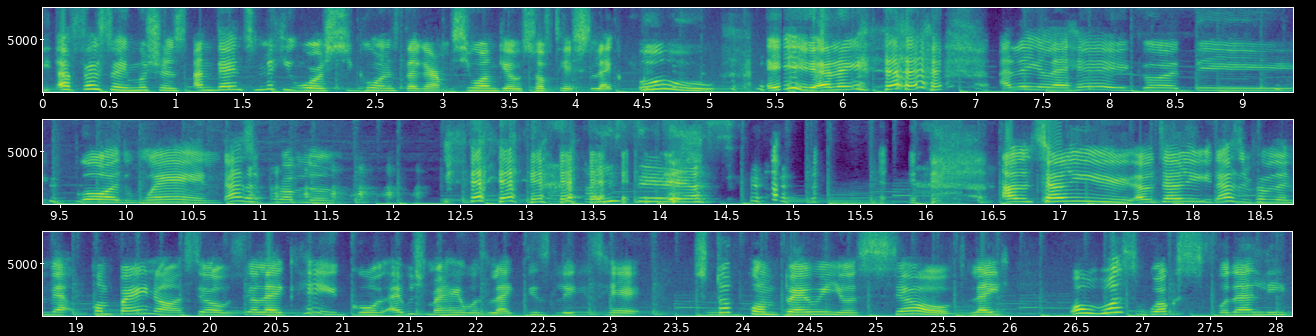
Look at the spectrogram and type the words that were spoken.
it affects your emotions. And then to make it worse, you go on Instagram, see one girl with soft hair, she's like, ooh, hey, and then, and then you're like, hey, God, the God, when? That's the problem. Are you serious? I'm telling you, I'm telling you, that's the problem. We're comparing ourselves. You're like, hey, God, I wish my hair was like this lady's hair. Stop mm. comparing yourself. Like, well, what works for that lady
